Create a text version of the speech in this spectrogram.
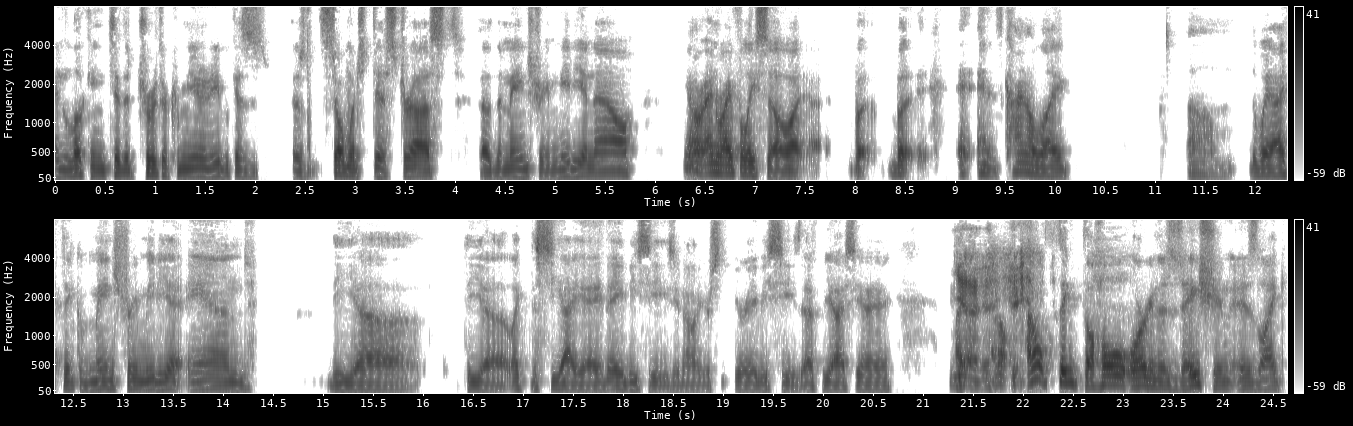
and looking to the truther community because there's so much distrust of the mainstream media now, you know, and rightfully so. I, but but and it's kind of like um, the way I think of mainstream media and the uh, the uh, like the CIA, the ABCs, you know, your your ABCs, FBI, CIA. I- Yeah. I, don't, I don't think the whole organization is like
